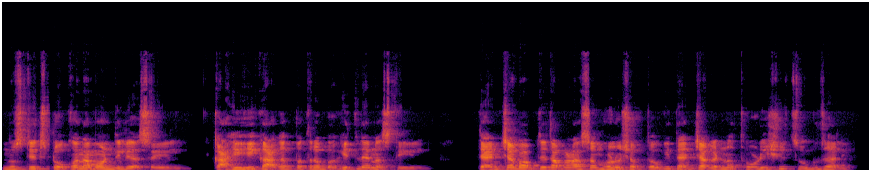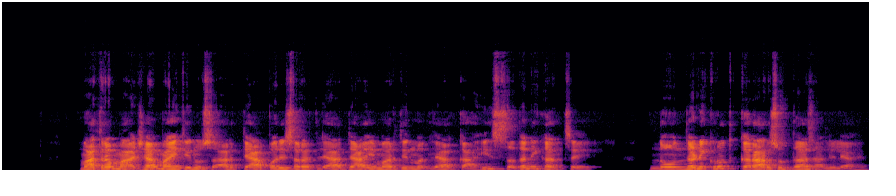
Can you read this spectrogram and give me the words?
नुसतीच टोकन अमाऊंट दिली असेल काहीही कागदपत्र बघितले नसतील त्यांच्या बाबतीत आपण असं म्हणू शकतो की त्यांच्याकडनं थोडीशी चूक झाली. मात्र माझ्या माहितीनुसार त्या परिसरातल्या त्या इमारतींमधल्या काही सदनिकांचे नोंदणीकृत करार सुद्धा झालेले आहेत.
